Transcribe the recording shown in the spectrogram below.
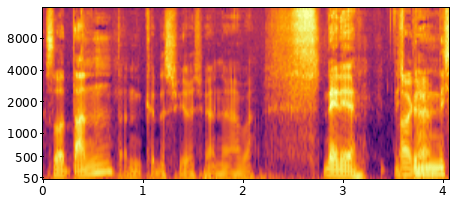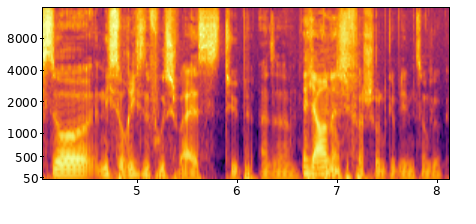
So, dann. dann könnte es schwierig werden, ja, aber. Nee, nee. Ich Okay. bin nicht so, nicht so riesen Fußschweiß-Typ. Also Ich auch bin nicht. Ich verschont geblieben zum Glück.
